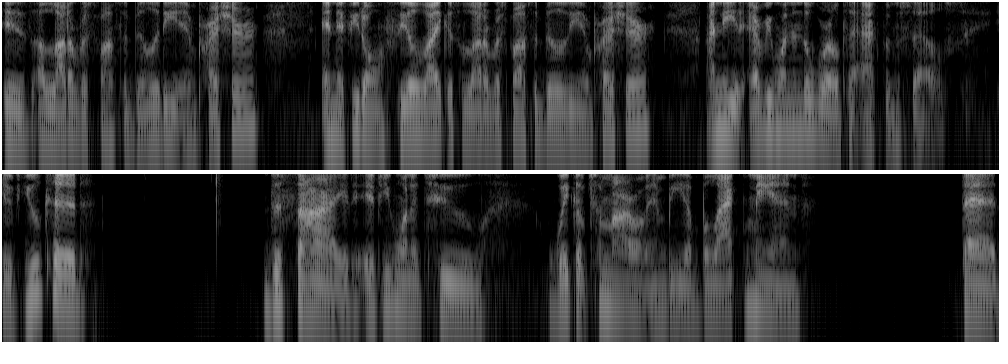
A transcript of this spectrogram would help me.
is a lot of responsibility and pressure. And if you don't feel like it's a lot of responsibility and pressure, I need everyone in the world to act themselves. If you could decide if you wanted to wake up tomorrow and be a black man that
